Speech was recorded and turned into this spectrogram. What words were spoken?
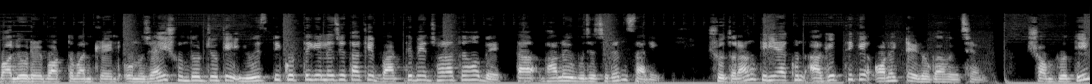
বলিউডের বর্তমান ট্রেন্ড অনুযায়ী সৌন্দর্যকে ইউএসপি করতে গেলে যে তাকে বাড়তি মেদ ঝরাতে হবে, তা ভালোই বুঝেছিলেন সানি। সুতরাং তিনি এখন আগের থেকে অনেকটাই রোগা হয়েছেন। সম্প্রতি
